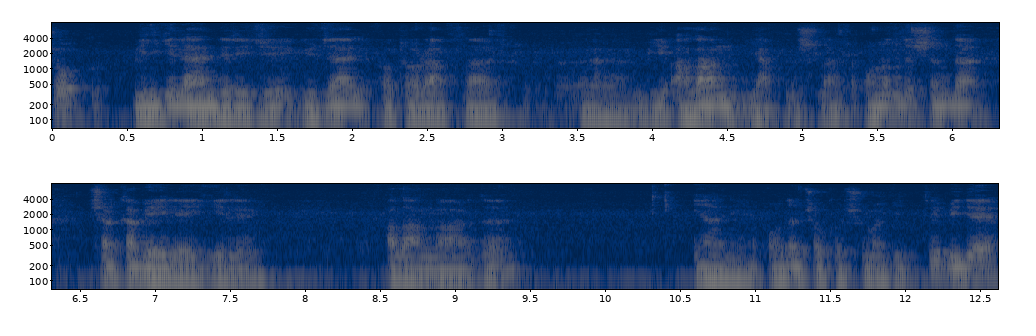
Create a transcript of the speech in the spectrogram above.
çok bilgilendirici, güzel fotoğraflar, e, bir alan yapmışlar. Onun dışında Çaka Bey ile ilgili alan vardı. Yani o da çok hoşuma gitti. Bir de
